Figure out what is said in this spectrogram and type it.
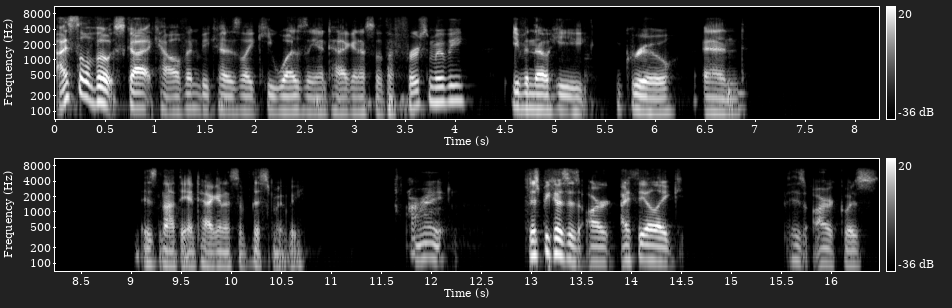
I still vote Scott Calvin because like he was the antagonist of the first movie, even though he grew and is not the antagonist of this movie. All right. Just because his arc, I feel like his arc was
